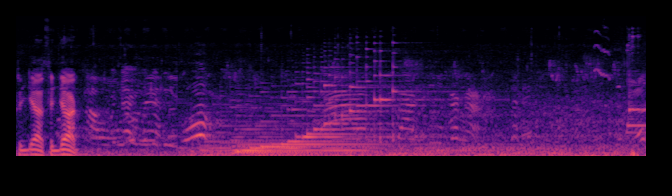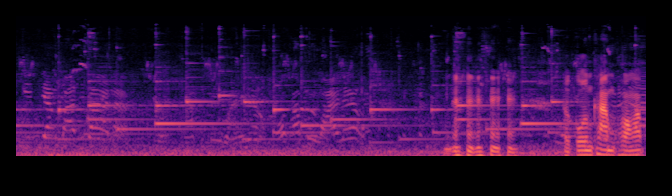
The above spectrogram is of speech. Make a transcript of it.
สุดยอดสุดยอดตะโกนข้ามคลองครับ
